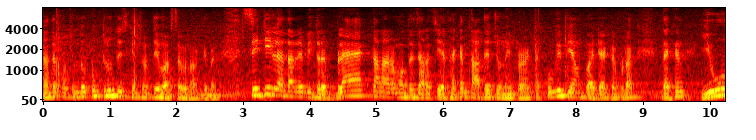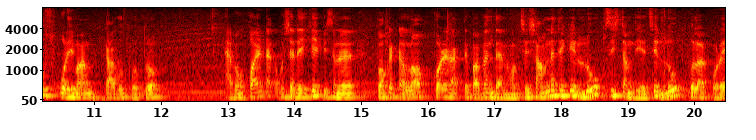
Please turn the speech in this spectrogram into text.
যাদের পছন্দ, খুব দ্রুত স্ক্রিনশট দিয়ে হোয়াটসঅ্যাপে নক দেবেন। সিটি লেদারের ভিতরে ব্ল্যাক কালারের মধ্যে যারা চেয়ে থাকেন, তাদের জন্য এই প্রোডাক্টটা খুবই প্রিয়াম কোয়ালিটির একটা প্রোডাক্ট দেখেন ইউজ পরিমাণ কাগজপত্র এবং কয়েন টাকা পয়সা রেখে পিছনে পকেটটা লক করে রাখতে পারবেন। দেন হচ্ছে সামনে থেকে লুপ সিস্টেম দিয়েছে। লুপ খোলার পরে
